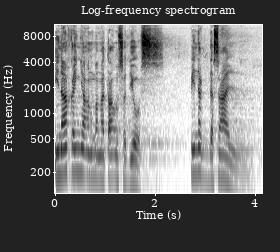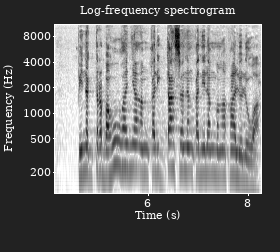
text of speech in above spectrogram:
inakay niya ang mga tao sa Diyos. Pinagdasal. Pinagtrabahuhan niya ang kaligtasan ng kanilang mga kaluluwa.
